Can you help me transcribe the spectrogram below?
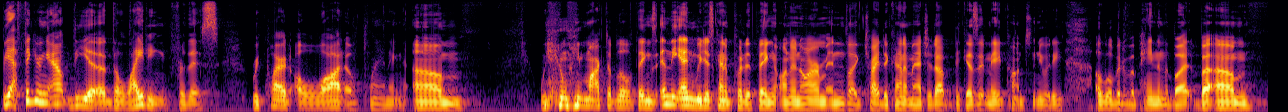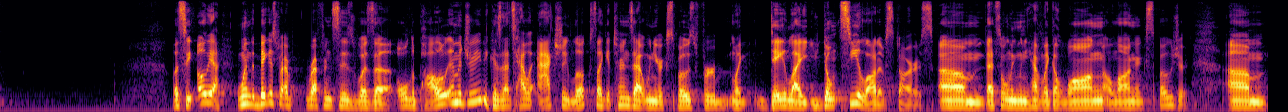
but yeah, figuring out the, uh, the lighting for this required a lot of planning. Um, we, we mocked up little things. In the end, we just kind of put a thing on an arm and like tried to kind of match it up because it made continuity a little bit of a pain in the butt. But um, Let's see. Oh, yeah. One of the biggest re references was uh, old Apollo imagery because that's how it actually looks. Like it turns out when you're exposed for like daylight, you don't see a lot of stars. Um, that's only when you have like a long, a long exposure. Um,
